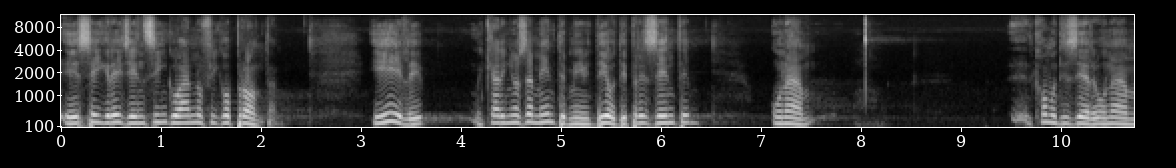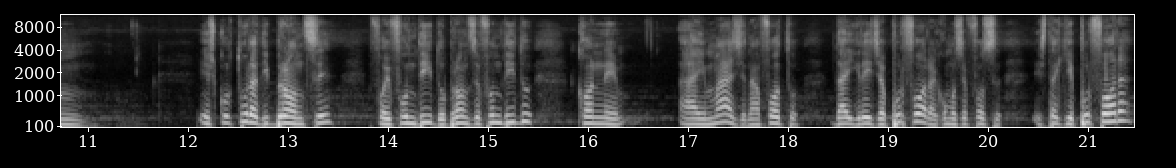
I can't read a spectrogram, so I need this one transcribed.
essa igreja em cinco anos ficou pronta. E ele, carinhosamente, me deu de presente uma, como dizer, uma escultura de bronze, foi fundido, bronze fundido, com a imagem, a foto da igreja por fora, como se fosse, está aqui por fora,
